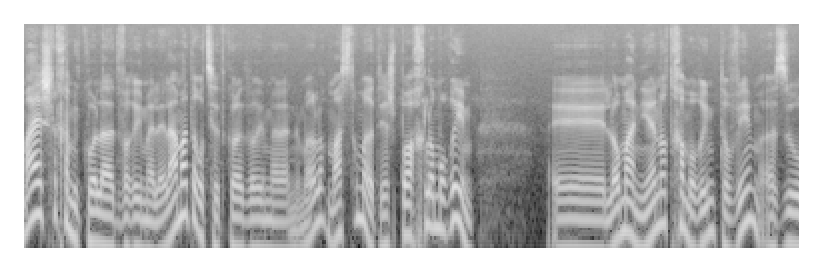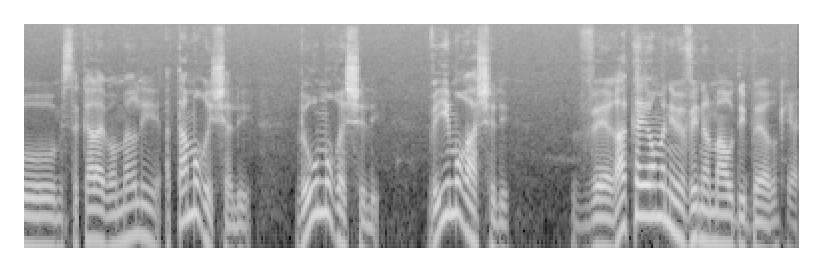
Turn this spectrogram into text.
מה יש לך מכל הדברים האלה? למה אתה רוצה את כל הדברים האלה? אני אומר לו, מה זאת אומרת? יש פה אחלה מורים. אה, לא מעניין אותך מורים טובים? אז הוא מסתכל עליי ואומר לי, אתה מורה שלי, והוא מורה שלי. והיא מורה שלי. ורק היום אני מבין על מה הוא דיבר. כן.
